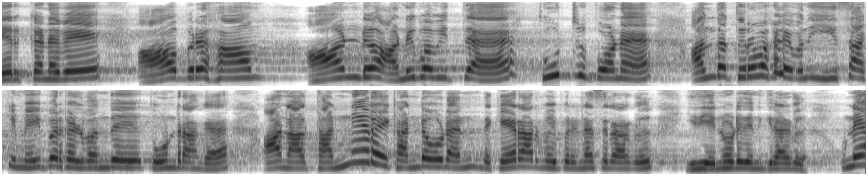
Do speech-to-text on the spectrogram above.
ஏற்கனவே ஆபிரகாம் ஆண்டு அனுபவித்த தூற்று போன அந்த துறவுகளை வந்து ஈசாக்கி மெய்ப்பர்கள் வந்து தோன்றாங்க. ஆனால் தண்ணீரை கண்டவுடன் இந்த கேரார் மெய்ப்பர் என்ன செய்கிறார்கள்? இது என்னுடையது என்கிறார்கள். உடனே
